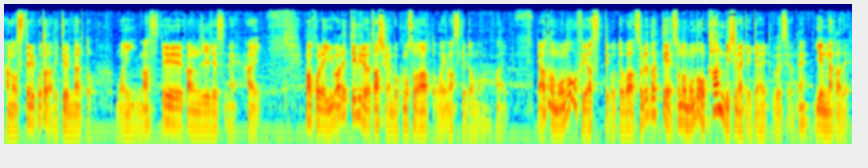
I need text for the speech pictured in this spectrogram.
あの捨てることができるようになると思います。っていう感じですね。はい。まあこれ言われてみれば確かに僕もそうだなと思いますけども。はい。であとは物を増やすってことは、それだけその物を管理しなきゃいけないってことですよね。家の中で。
